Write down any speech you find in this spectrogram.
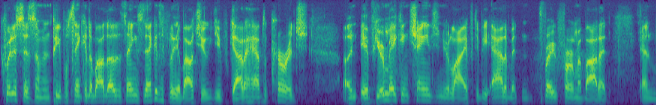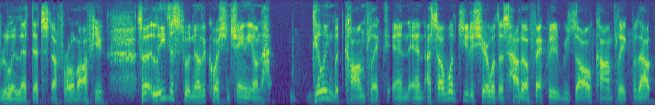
criticism and people thinking about other things negatively about you, you've got to have the courage. Uh, if you're making change in your life, to be adamant and very firm about it, and really let that stuff roll off you. So it leads us to another question, Cheney, on dealing with conflict. And and so I want you to share with us how to effectively resolve conflict without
